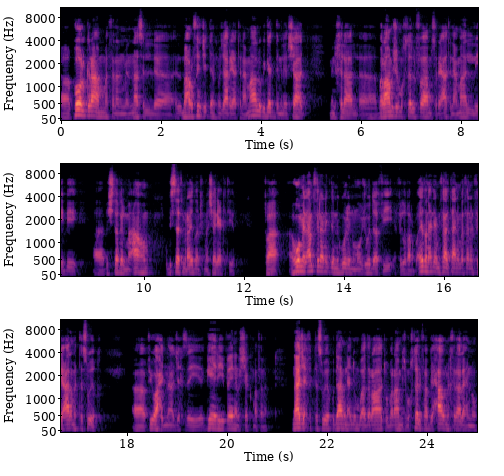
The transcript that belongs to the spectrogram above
بول جراهام مثلا من الناس ال- المعروفين جدا في مجال رياده الأعمال وبيقدم الإرشاد من خلال آه، برامجه المختلفه مسرعات الأعمال اللي آه، بيشتغل معاهم وبيستثمر أيضا في مشاريع كثير فهو من الأمثلة نقدر نقول إنه موجودة في في الغرب. أيضا عندنا مثال ثاني مثلا في عالم التسويق. آه، في واحد ناجح زي جاري فاينرتشك مثلا. ناجح في التسويق ودائما عنده مبادرات وبرامج مختلفة بيحاول من خلالها إنه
